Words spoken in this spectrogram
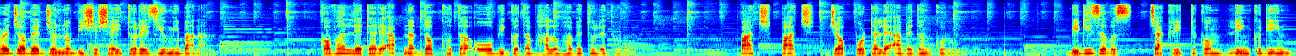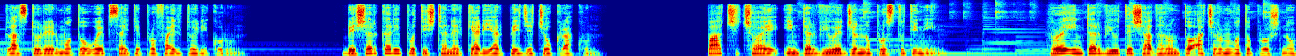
হর জবের জন্য বিশেষায়িত রেজিউমি বানান। কভার লেটারে আপনার দক্ষতা ও অভিজ্ঞতা ভালোভাবে তুলে ধরুন। পাঁচ পাঁচ জব পোর্টালে আবেদন করুন। বিডিজবস চাকরিটকম লিঙ্কডিন গ্লাস্টোরের মতো ওয়েবসাইটে প্রোফাইল তৈরি করুন। বেসরকারি প্রতিষ্ঠানের ক্যারিয়ার পেজে চোখ রাখুন। পাঁচ ছয় ইন্টারভিউয়ের জন্য প্রস্তুতি নিন। হয়ে ইন্টারভিউতে সাধারণত আচরণগত প্রশ্ন,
